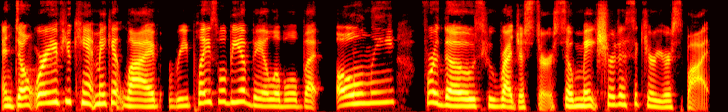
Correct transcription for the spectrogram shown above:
And don't worry if you can't make it live, replays will be available, but only for those who register. So make sure to secure your spot.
